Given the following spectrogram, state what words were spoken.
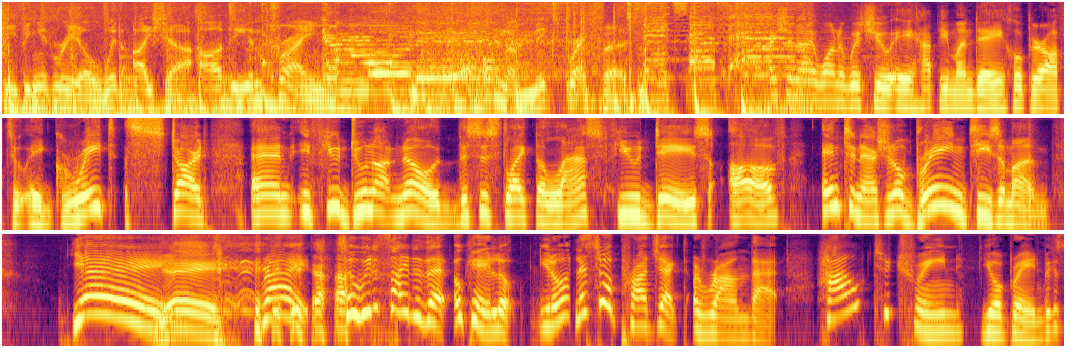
Keeping it real with Aishah, Ardy, and Prane. Good morning. On the Mix Breakfast. Mix FM. Aishah and I want to wish you a happy Monday. Hope you're off to a great start. And if you do not know, this is like the last few days of International Brain Teaser Month. Yay! Yay! right. So we decided that, okay, look, you know what? Let's do a project around that. How to train your brain. Because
